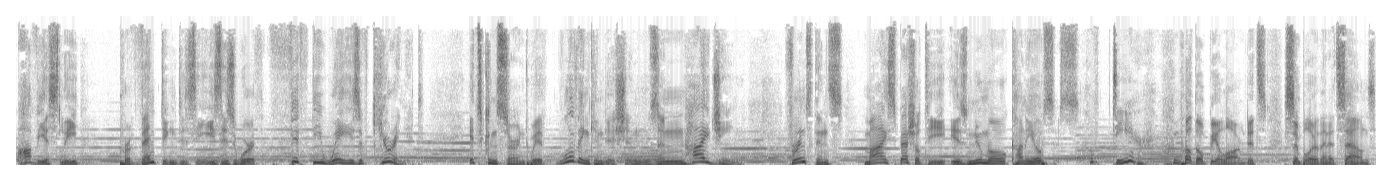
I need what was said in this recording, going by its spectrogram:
obviously, preventing disease is worth 50 ways of curing it. It's concerned with living conditions and hygiene. For instance, my specialty is pneumoconiosis. Oh dear. well, don't be alarmed. It's simpler than it sounds.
